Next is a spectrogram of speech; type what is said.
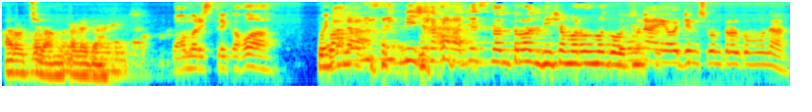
Arouch lang talaga. Baka ma-restrict ako ah. Wait Baka lang. restrict, di siya naka-audience control. Di siya marunong mag-audience muna, i-audience control ko muna.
